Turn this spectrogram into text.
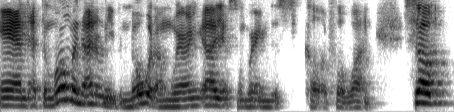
And at the moment, I don't even know what I'm wearing. Oh, yes, I'm wearing this colorful one. So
